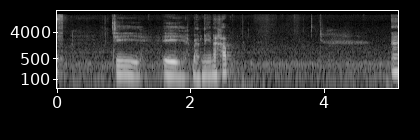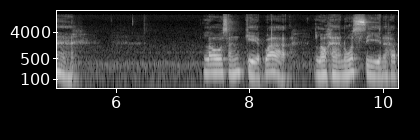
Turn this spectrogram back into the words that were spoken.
F G A แบบนี้นะครับอ่าเราสังเกตว่าเราหาโน้ต C นะครับ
